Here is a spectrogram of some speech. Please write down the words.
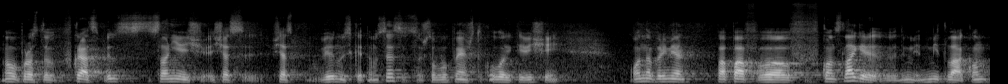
Ну, просто вкратце, Солоневич, сейчас, сейчас вернусь к этому эсэсовцу, чтобы вы поняли, что такое логика вещей. Он, например, попав в концлагерь, Дмитлак, он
